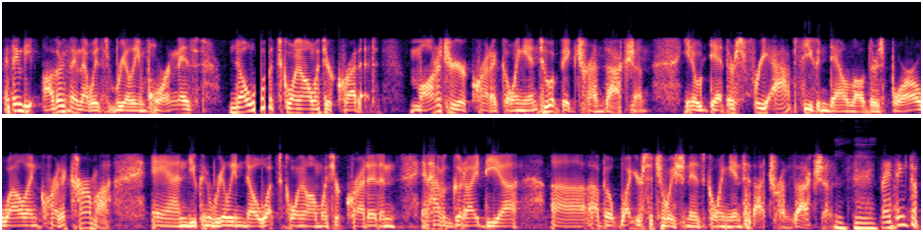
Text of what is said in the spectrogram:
I think the other thing that was really important is know what's going on with your credit. Monitor your credit going into a big transaction. You know, there's free apps you can download. There's Borrowell and Credit Karma, and you can really know what's going on with your credit and, and have a good idea uh, about what your situation is going into that transaction. Mm-hmm. And I think the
